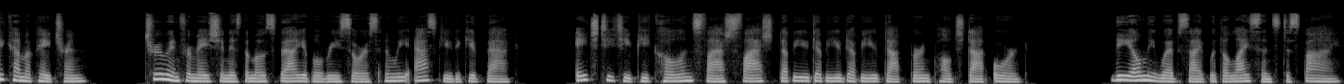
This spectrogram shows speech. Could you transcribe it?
Become a patron. True information is the most valuable resource, and we ask you to give back. http colon slash slash www.berndpulch.org. The only website with a license to spy.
